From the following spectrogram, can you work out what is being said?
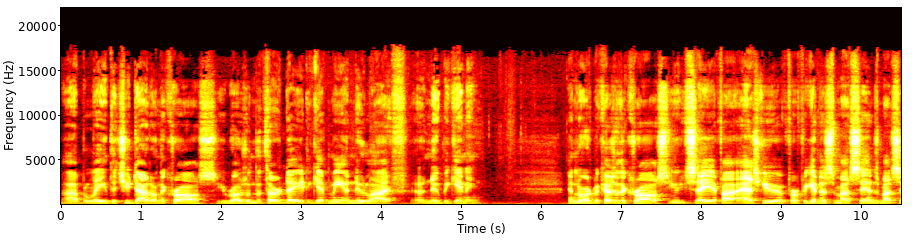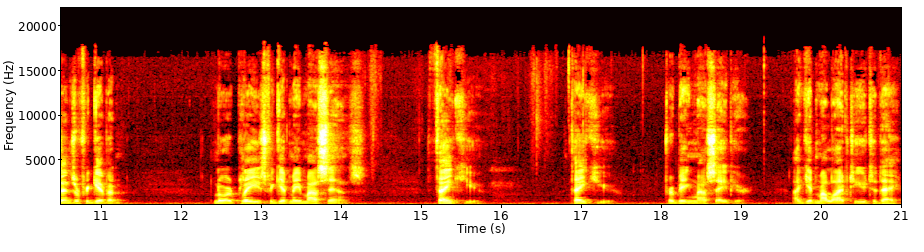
I believe that you died on the cross, you rose on the third day to give me a new life, a new beginning. And Lord, because of the cross, you say if I ask you for forgiveness of my sins, my sins are forgiven. Lord, please forgive me my sins. Thank you. Thank you for being my Savior. I give my life to you today.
